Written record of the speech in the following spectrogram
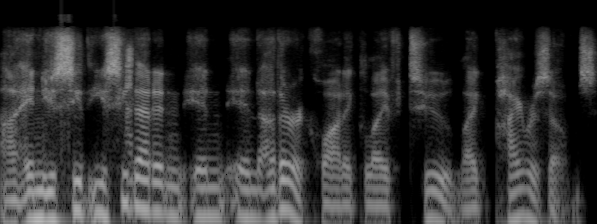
Uh, and you see, you see that in, in, in other aquatic life too, like pyrosomes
